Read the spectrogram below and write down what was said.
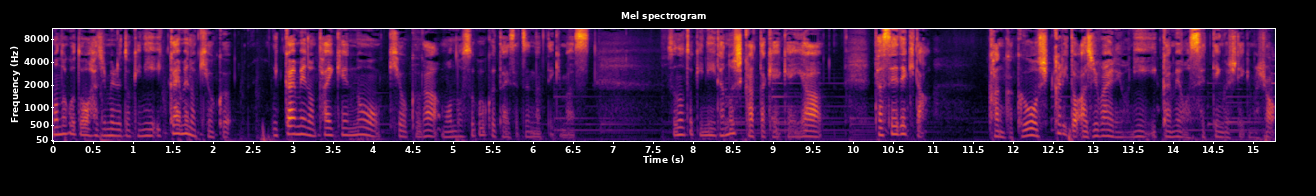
物事を始めるときに1回目の記憶1回目の体験の記憶がものすごく大切になってきます。その時に楽しかった経験や達成できた感覚をしっかりと味わえるように1回目をセッティングしていきましょう。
